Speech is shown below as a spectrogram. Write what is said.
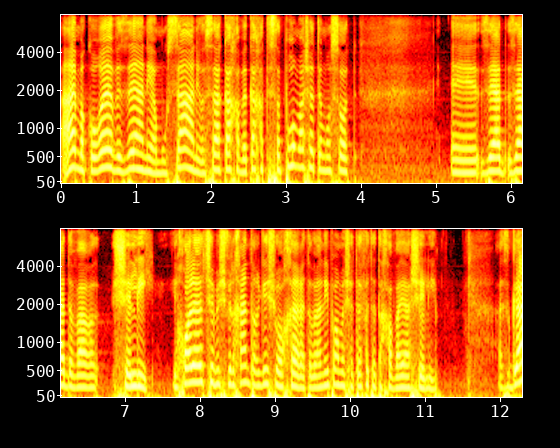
היי, מה קורה וזה, אני עמוסה, אני עושה ככה וככה, תספרו מה שאתם עושות. אה, זה, זה הדבר שלי. יכול להיות שבשבילכם תרגישו אחרת, אבל אני פה משתפת את החוויה שלי. אז גם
